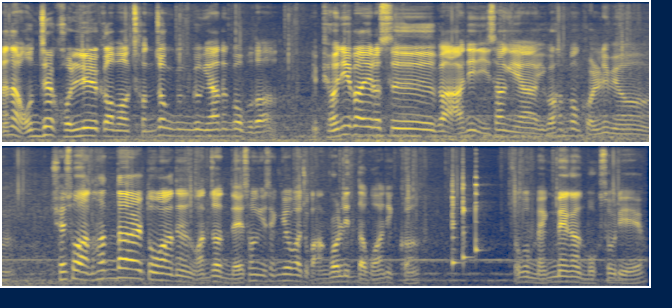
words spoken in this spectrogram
맨날 언제 걸릴까 막 전전긍긍히 하는 거보다 이 변이 바이러스가 아닌 이상이야. 이거 한 번 걸리면 최소한 한 달 동안은 완전 내성이 생겨가지고 안 걸린다고 하니까. 조금 맹맹한 목소리예요.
